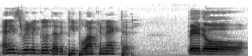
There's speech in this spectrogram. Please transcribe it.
And it's really good that the people are connected. pero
